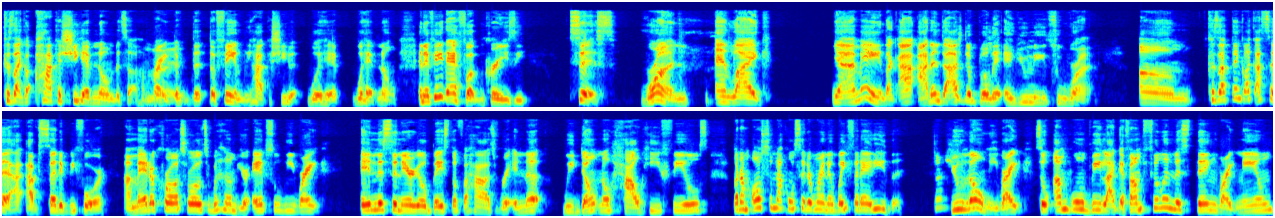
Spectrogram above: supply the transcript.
Because like, how could she have known to tell him, right? right? The, the, the, family, how could she would have would have known? And if he that fucking crazy, sis, run and like, yeah, I mean, like I, I didn't dodge the bullet, and you need to run. Um, because I think, like I said, I, I've said it before. I'm at a crossroads with him. You're absolutely right in the scenario based off of how it's written up, we don't know how he feels, but I'm also not gonna sit around and wait for that either. That's you true. know me, right? So I'm gonna be like, if I'm feeling this thing right now,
